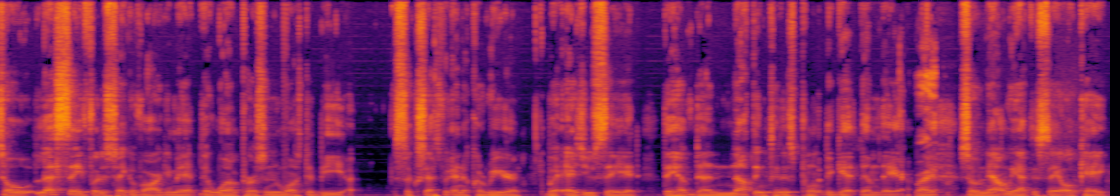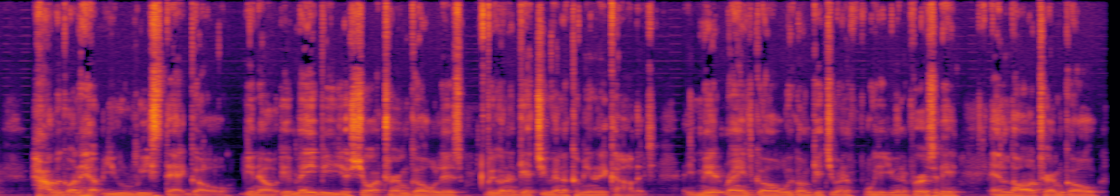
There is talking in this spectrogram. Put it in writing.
So let's say for the sake of argument that one person wants to be successful in a career but as you said they have done nothing to this point to get them there Right. so now we have to say, okay, how are we going to help you reach that goal? You know, it may be your short term goal is we're going to get you in a community college. A mid range goal, we're going to get you in a four year university. And long term goal,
